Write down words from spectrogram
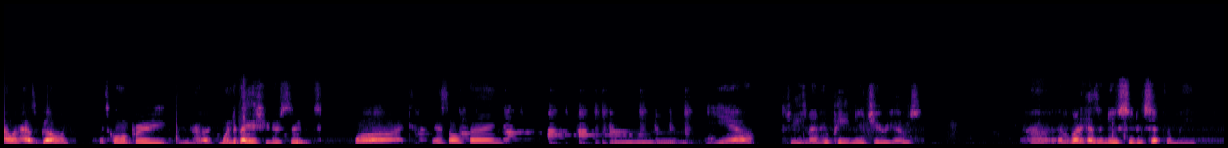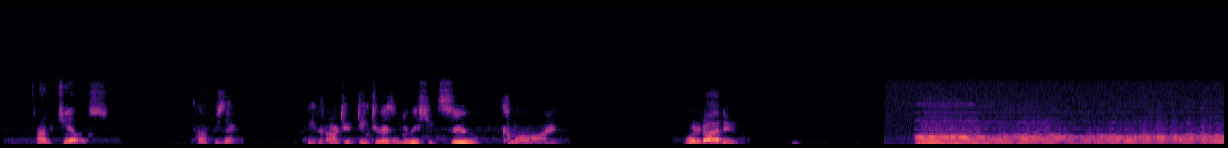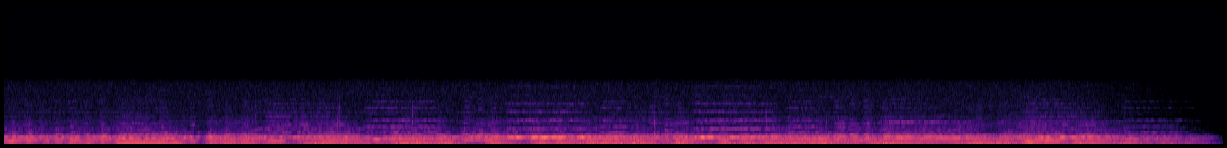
Alan. How's it going? It's going pretty. Uh, when did they issue new suits? What? This old thing? Yeah. Jeez, man, who peed new Cheerios? Everybody has a new suit except for me. I'm jealous. Huh? Who's there? Even R2D2 has a new issued suit. Come on. What did I do?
